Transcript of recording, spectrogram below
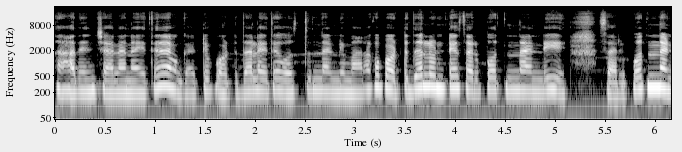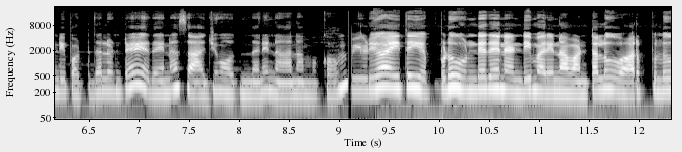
సాధించాలని అయితే గట్టి పట్టుదల అయితే వస్తుందండి. మనకు పట్టుదల ఉంటే సరిపోతుందండి? సరిపోతుందండి. పట్టుదల ఉంటే ఏదైనా సాధ్యం అవుతుందని నా నమ్మకం. వీడియో అయితే ఎప్పుడూ ఉండేదేనండి. మరి నా వంటలు, వార్పులు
